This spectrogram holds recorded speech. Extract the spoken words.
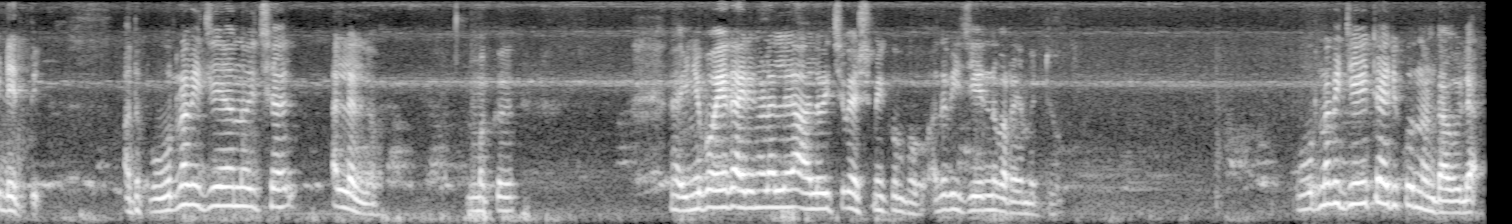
ഇടെത്തി അത് പൂർണ വിജയമെന്ന് വെച്ചാൽ അല്ലല്ലോ. നമുക്ക് കഴിഞ്ഞു പോയ കാര്യങ്ങളെല്ലാം ആലോചിച്ച് വിഷമിക്കുമ്പോൾ അത് വിജയം എന്ന് പറയാൻ പറ്റുമോ? പൂർണ വിജയമായിട്ടായിരിക്കും ഒന്നും ഉണ്ടാവില്ല.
